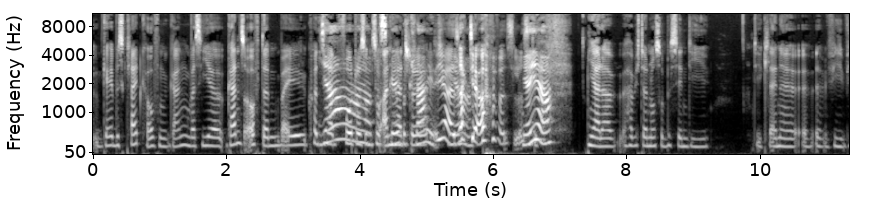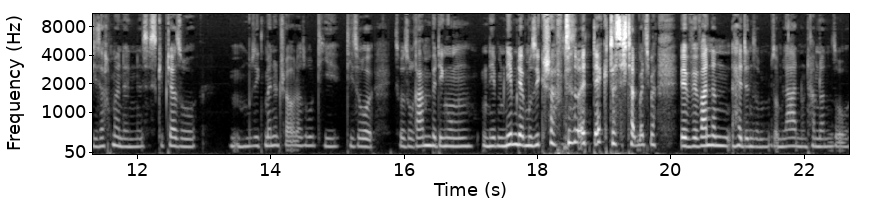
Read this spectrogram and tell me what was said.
gelbes Kleid kaufen gegangen, was sie ja ganz oft dann bei Konzertfotos Ja, und so anhatte. Ja, ja. sagt ja auch was Ja, lustig. ja. Ja, da habe ich dann noch so ein bisschen die, die kleine, äh, äh, wie, wie sagt man denn? Es, es gibt ja so Musikmanager oder so, die, die so, so, so Rahmenbedingungen neben, neben der Musik schaffen, so entdeckt, dass ich dann manchmal, wir, wir waren dann halt in so, so einem Laden und haben dann so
